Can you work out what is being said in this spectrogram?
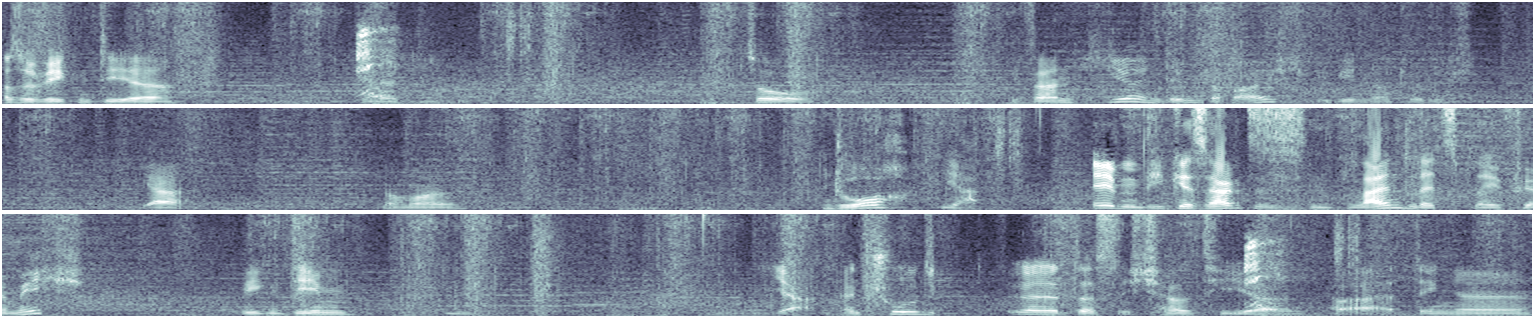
Also wegen der Energie. So. Wir waren hier in dem Bereich. Wir gehen natürlich... Ja, nochmal durch. Ja, eben, wie gesagt, es ist ein Blind Let's Play für mich. Wegen dem, ja, entschuldigt, äh, dass ich halt hier ein paar Dinge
